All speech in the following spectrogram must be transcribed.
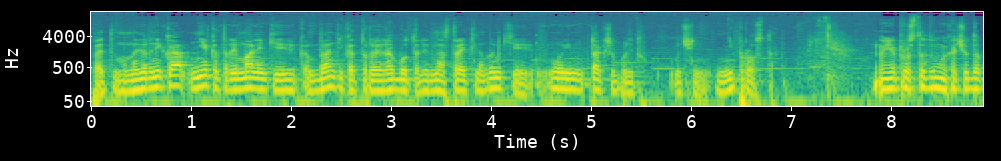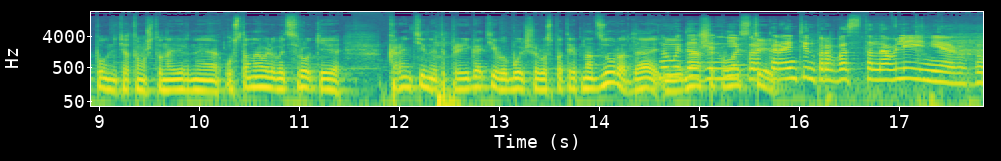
Поэтому наверняка некоторые маленькие компании, которые работали на строительном рынке, ну, им также будет очень непросто. Ну, я просто думаю, хочу дополнить о том, что, наверное, устанавливать сроки карантина – это прерогатива больше Роспотребнадзора, да, ну, и мы даже не властей. про карантин, про восстановление, ну,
